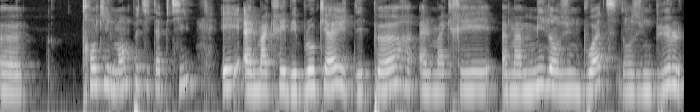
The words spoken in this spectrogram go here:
euh, tranquillement, petit à petit, et elle m'a créé des blocages, des peurs. Elle m'a créé, elle m'a mis dans une boîte, dans une bulle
